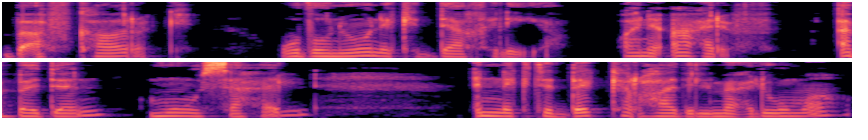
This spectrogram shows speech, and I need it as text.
بأفكارك وظنونك الداخلية. وأنا أعرف أبدا مو سهل أنك تتذكر هذه المعلومة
